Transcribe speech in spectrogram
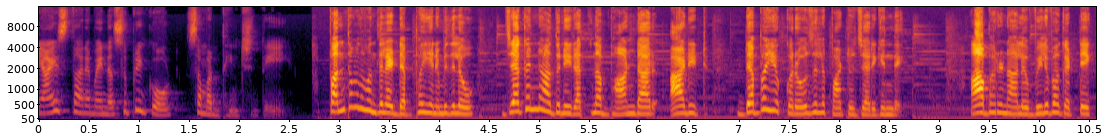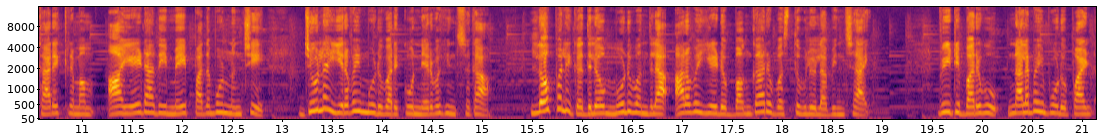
న్యాయస్థానమైన సుప్రీంకోర్టు సమర్థించింది. పంతొమ్మిది వందల డెబ్బై ఎనిమిదిలో జగన్నాథుని రత్న భాండార్ ఆడిట్ డెబ్బై ఒక్క రోజుల పాటు జరిగింది. ఆభరణాలు విలువగట్టే కార్యక్రమం ఆ ఏడాది మే పదమూడు నుంచి జూలై ఇరవై మూడు వరకు నిర్వహించగా లోపలి గదిలో మూడు వందల అరవై ఏడు బంగారు వస్తువులు లభించాయి. వీటి బరువు నలభై మూడు పాయింట్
